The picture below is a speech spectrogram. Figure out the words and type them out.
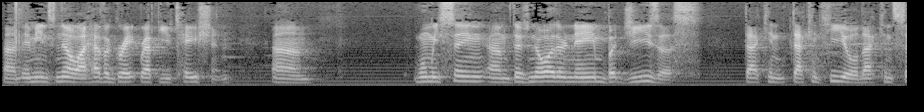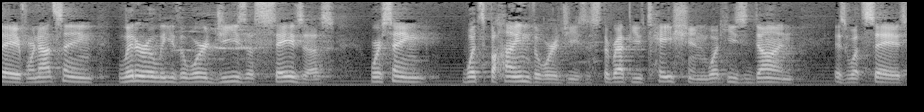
Um, it means, no, I have a great reputation. Um, when we sing, um, there's no other name but Jesus that can, that can heal, that can save, we're not saying literally the word Jesus saves us. We're saying what's behind the word Jesus, the reputation, what he's done is what saves.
